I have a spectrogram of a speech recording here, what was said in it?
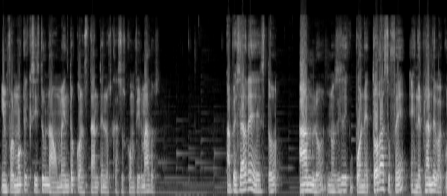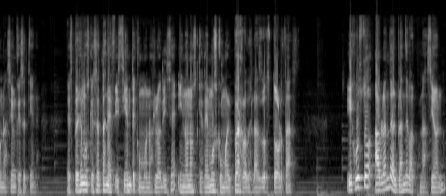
informó que existe un aumento constante en los casos confirmados. A pesar de esto, AMLO nos dice que pone toda su fe en el plan de vacunación que se tiene, Esperemos que sea tan eficiente como nos lo dice y no nos quedemos como el perro de las dos tortas. Y justo hablando del plan de vacunación,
